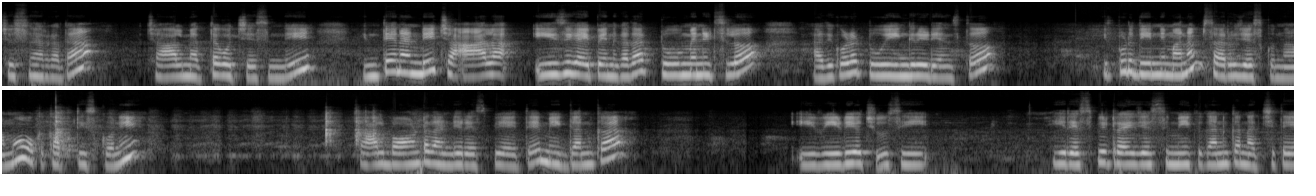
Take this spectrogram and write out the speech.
చూస్తున్నారు కదా చాలా మెత్తగా వచ్చేసింది. ఇంతేనండి చాలా ఈజీగా అయిపోయింది కదా టూ మినిట్స్లో. అది కూడా టూ ఇంగ్రీడియంట్స్తో. ఇప్పుడు దీన్ని మనం సర్వ్ చేసుకుందాము ఒక కప్ తీసుకొని. చాలా బాగుంటుందండి రెసిపీ అయితే. మీకు కనుక ఈ వీడియో చూసి ఈ రెసిపీ ట్రై చేసి మీకు కనుక నచ్చితే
